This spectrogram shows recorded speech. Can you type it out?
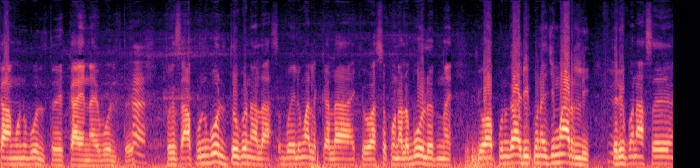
का म्हणून बोलतोय काय नाही बोलतोय. हा. फक्त आपण बोलतो कोणाला असं बैल मालकाला किंवा असं कोणाला बोलत नाही. किंवा आपण गाडी कोणाची मारली तरी पण असं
